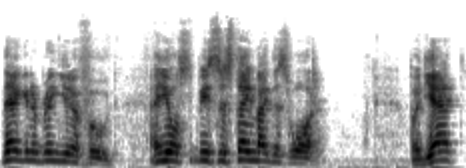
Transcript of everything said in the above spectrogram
They're going to bring you the food and you'll be sustained by this water. But yet,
